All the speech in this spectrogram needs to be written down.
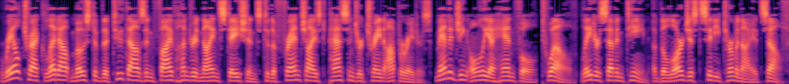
Railtrack let out most of the 2,509 stations to the franchised passenger train operators, managing only a handful 12, later 17 of the largest city termini itself.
